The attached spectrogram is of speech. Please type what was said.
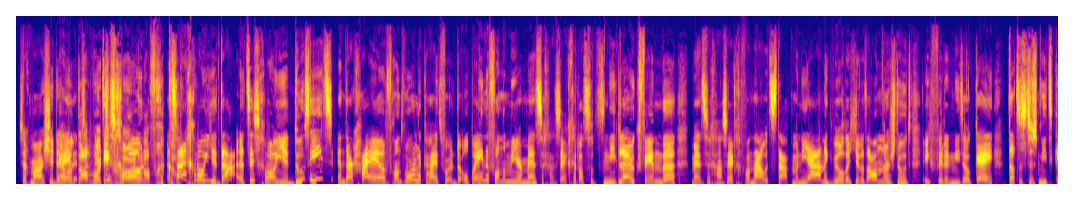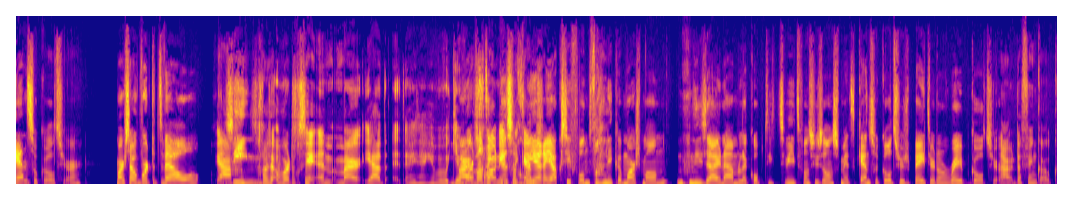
Zeg maar als je de hele dan word het is gewoon Het afgekapt. zijn gewoon je da Het is gewoon je doet iets en daar ga je een verantwoordelijkheid voor. Op een of andere manier mensen gaan zeggen dat ze het niet leuk vinden. Mensen gaan zeggen van nou het staat me niet aan. Ik wil dat je dat anders doet. Ik vind het niet oké. Dat is dus niet cancel culture. Maar zo wordt het wel ja, gezien. gewoon zo wordt het gezien. En, maar ja, d- je, je maar wordt wat gewoon ik niet dus een goede reactie vond van Lieke Marsman. Die zei namelijk op die tweet van Suzanne Smit: cancel culture is beter dan rape culture. Nou, dat vind ik ook.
